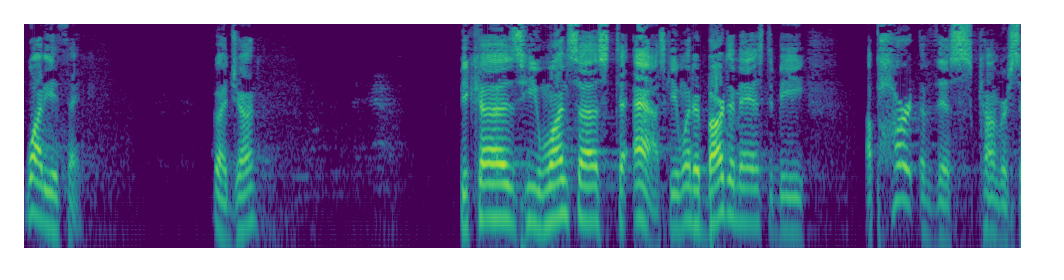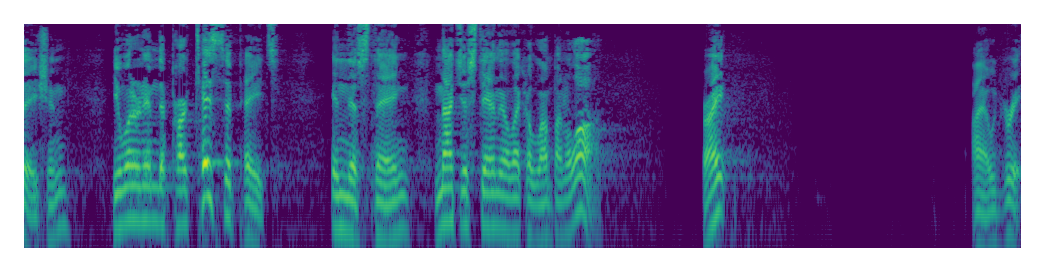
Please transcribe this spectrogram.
Why do you think? Go ahead, John. Because he wants us to ask. He wanted Bartimaeus to be a part of this conversation. He wanted him to participate in this thing, not just stand there like a lump on a log. Right? I agree.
